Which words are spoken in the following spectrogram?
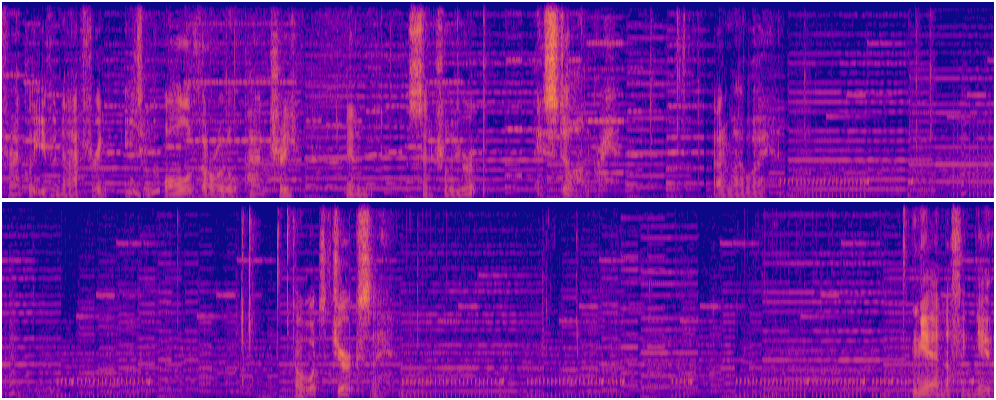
frankly, even after eating mm-hmm. all of the royal pantry in Central Europe, he's still hungry. Out of my way. Oh, what's Jerk say? Yeah, nothing new.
